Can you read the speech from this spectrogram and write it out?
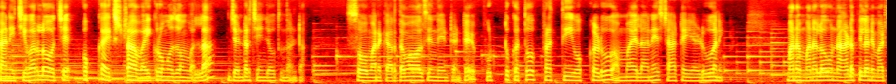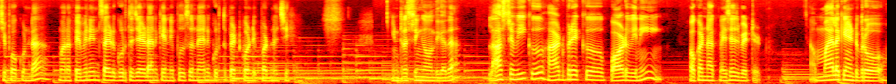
కానీ చివరిలో వచ్చే ఒక్క ఎక్స్ట్రా వైక్రోమోజోమ్ వల్ల జెండర్ చేంజ్ అవుతుందంట. సో మనకు అర్థం అవ్వాల్సింది ఏంటంటే పుట్టుకతో ప్రతి ఒక్కడు అమ్మాయిలానే స్టార్ట్ అయ్యాడు అని. మనం మనలో ఉన్న ఆడపిల్లని మర్చిపోకుండా మన ఫెమినిన్ సైడ్ గుర్తు చేయడానికే నిపుల్స్ ఉన్నాయని గుర్తుపెట్టుకోండి ఇప్పటి నుంచి. ఇంట్రెస్టింగ్గా ఉంది కదా? Last week heart break pod విని ఒకడు నాకు మెసేజ్ పెట్టాడు. అమ్మాయిలకేంటి బ్రో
